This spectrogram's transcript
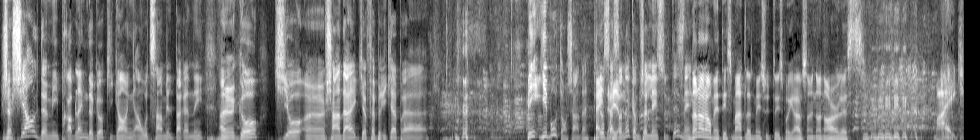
Je chiale de mes problèmes de gars qui gagnent en haut de 100 000 par année un gars qui a un chandail qu'il a fabriqué après. Mais il est beau ton chandail. Puis Hey, là, ça sonnait comme je l'insultais, mais. Non, non, non, mais t'es smart là, de m'insulter, c'est pas grave, c'est un honneur. Là, Mike!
